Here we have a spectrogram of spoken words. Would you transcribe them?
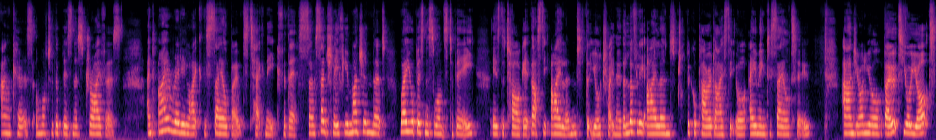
anchors and what are the business drivers. And I really like the sailboat technique for this. So, essentially, if you imagine that where your business wants to be is the target. That's the island that you're trying, you know, the lovely island, tropical paradise that you're aiming to sail to. And you're on your boat, your yacht.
